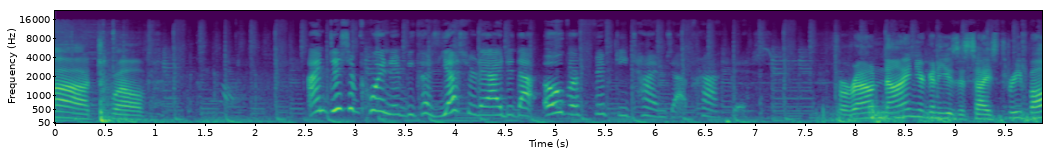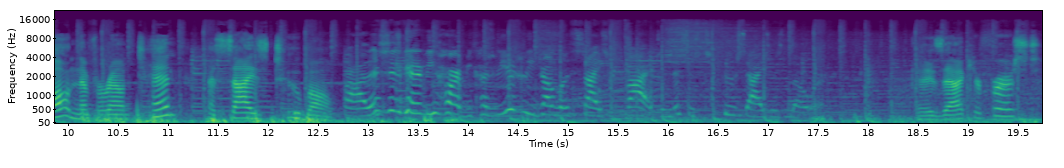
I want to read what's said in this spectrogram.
Ah, 12. I'm disappointed because yesterday I did that over 50 times at practice. For round nine, you're going to use a size three ball, and then for round 10, a size two ball. Wow, this is gonna be hard because we usually juggle with size fives, and this is two sizes lower. Okay, Zac, you're first.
